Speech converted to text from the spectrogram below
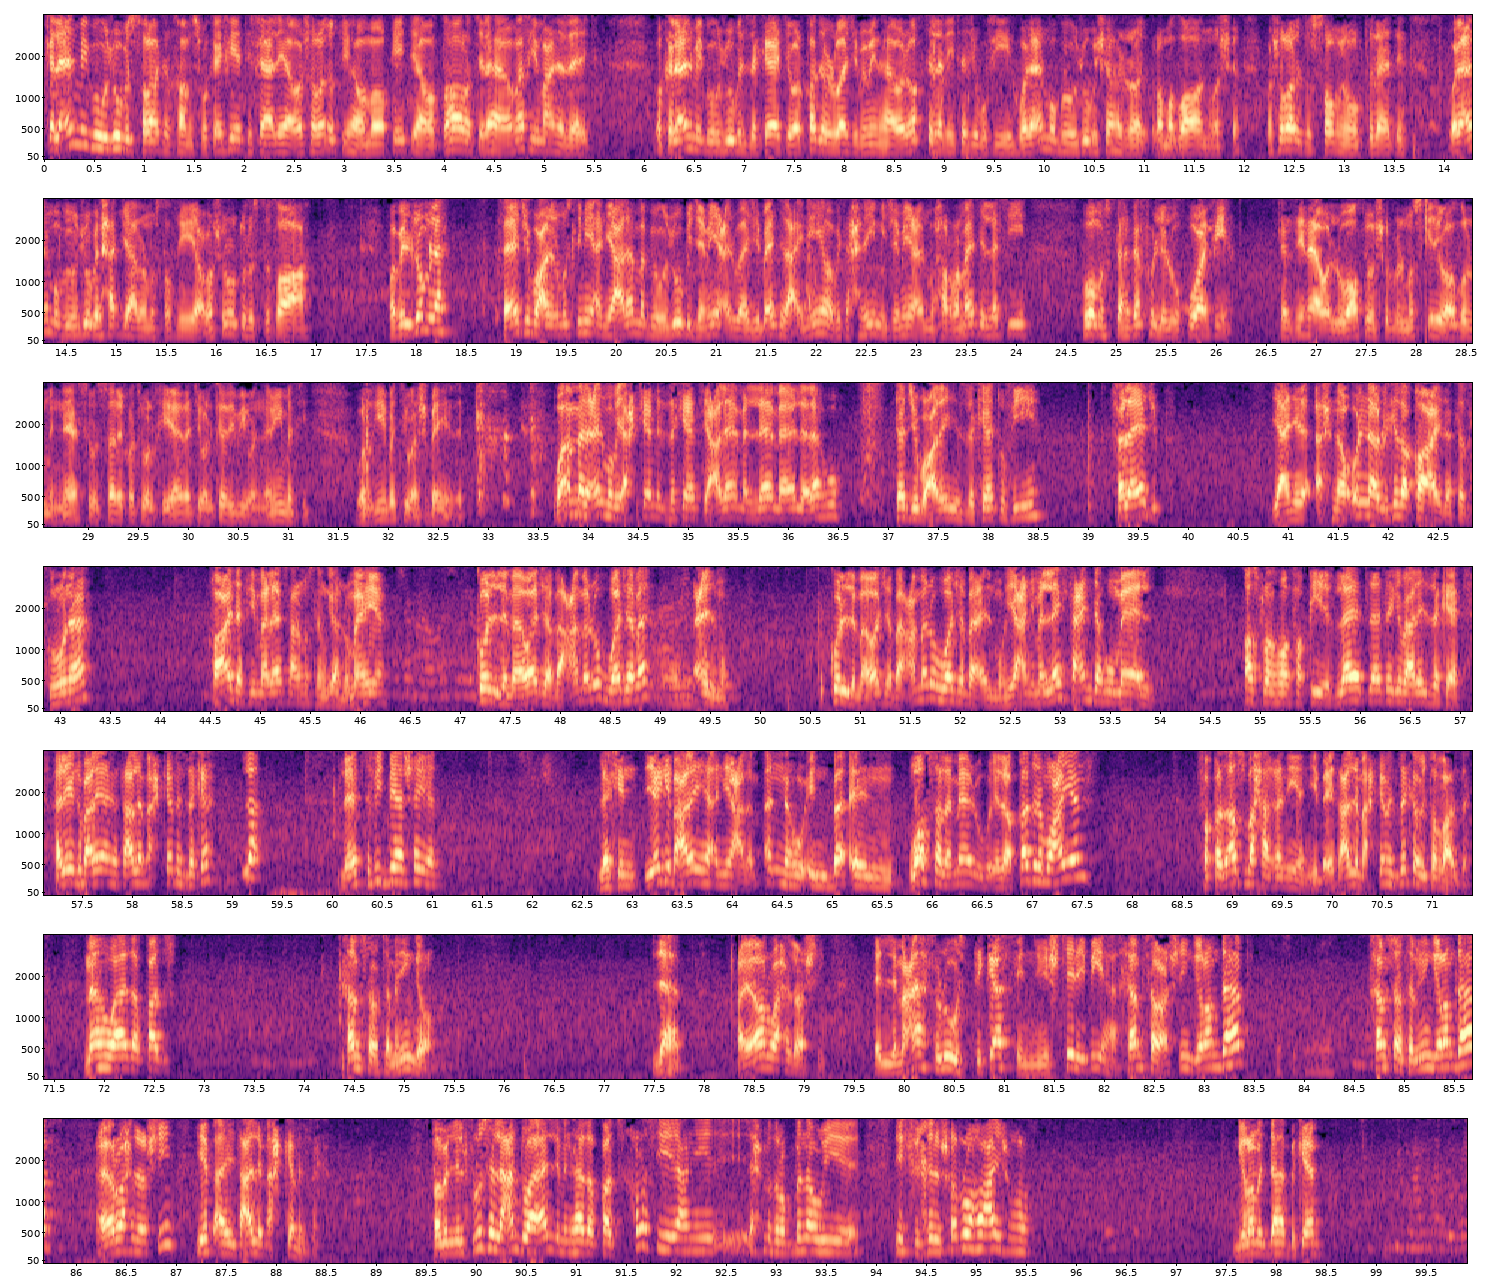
كالعلم بوجوب الصلاة الخمس وكيفية فعلها وشرائطها ومواقيتها والطهارة لها وما في معنى ذلك. وكالعلم بوجوب الزكاة والقدر الواجب منها والوقت الذي تجب فيه والعلم بوجوب شهر رمضان وشرائط الصوم ومبطلاته والعلم بوجوب الحج على المستطيع وشروط الاستطاعة. وبالجملة فيجب على المسلم أن يعلم بوجوب جميع الواجبات العينية وبتحريم جميع المحرمات التي هو مستهدف للوقوع فيها. كالزنا واللواط وشرب المسكر وظلم الناس والسرقة والخيانة والكذب والنميمة والغيبة وأشباه ذلك. وأما العلم بأحكام الزكاة على من لا مال له تجب عليه الزكاة فيه فلا يجب. يعني إحنا قلنا قبل كده قاعدة تذكرونها قاعدة فيما لا يسعى المسلم جهله. ما هي؟ كل ما وجب عمله وجب علمه. كل ما وجب عمله وجب علمه. يعني من ليس عنده مال أصلا هو فقير. لا لا تجب عليه الزكاة. هل يجب عليه أن يتعلم أحكام الزكاة؟ لا. لا يستفيد بها شيئا. لكن يجب عليه أن يعلم أنه إن, إن وصل ماله إلى قدر معين فقد أصبح غنيا. يبقى يتعلم أحكام الزكاة ويطلع الزكاة. ما هو هذا القدر؟ 85 جرام. ذهب. عيار 21 اللي معاه فلوس تكفي إنه يشتري بيها 25 جرام ذهب 85 جرام ذهب عيار 21 يبقى يتعلم أحكام الزكاة. طب اللي الفلوس اللي عنده أقل من هذا القدر خلاص يعني يحمد ربنا ويكفي خير الشر وهو عايش وخلاص. جرام الذهب بكام؟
